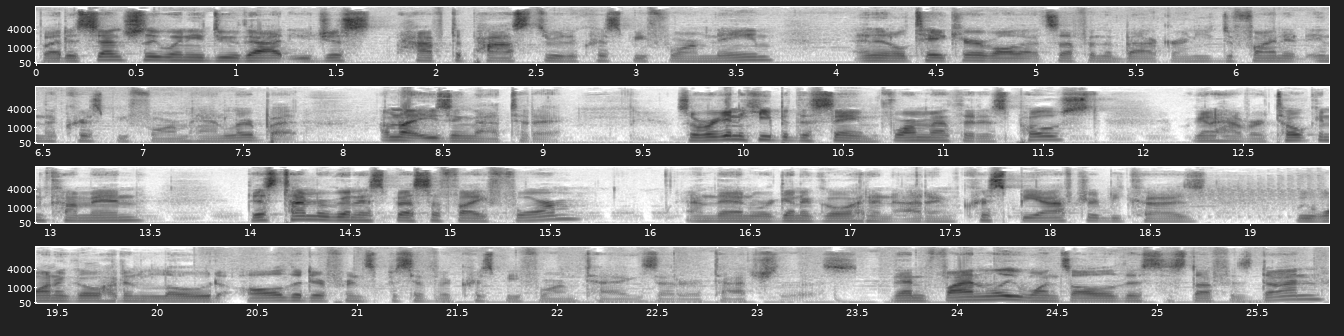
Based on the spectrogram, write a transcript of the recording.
But essentially, when you do that, you just have to pass through the crispy form name and it'll take care of all that stuff in the background. You define it in the crispy form handler, but I'm not using that today. So we're going to keep it the same. Form method is post. We're going to have our token come in. This time we're going to specify form and then we're going to go ahead and add in crispy after because we want to go ahead and load all the different specific crispy form tags that are attached to this. Then finally, once all of this stuff is done,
